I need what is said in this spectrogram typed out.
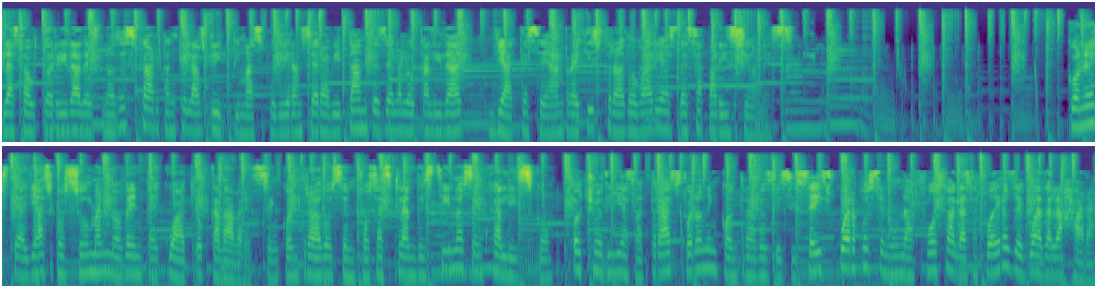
Las autoridades no descartan que las víctimas pudieran ser habitantes de la localidad, ya que se han registrado varias desapariciones. Con este hallazgo suman 94 cadáveres encontrados en fosas clandestinas en Jalisco. Ocho días atrás fueron encontrados 16 cuerpos en una fosa a las afueras de Guadalajara.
